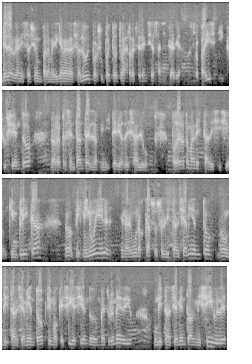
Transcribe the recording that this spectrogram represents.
de la Organización Panamericana de la Salud y, por supuesto, otras referencias sanitarias de nuestro país, incluyendo los representantes de los ministerios de salud. Poder tomar esta decisión, que implica ¿no? disminuir en algunos casos el distanciamiento, ¿no? un distanciamiento óptimo que sigue siendo de un metro y medio, un distanciamiento admisible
